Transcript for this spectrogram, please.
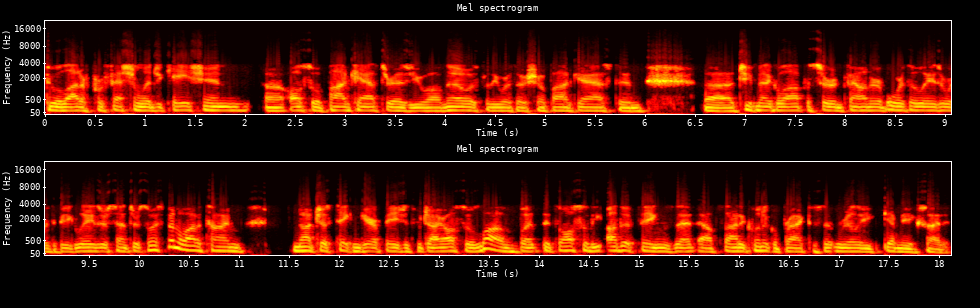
do a lot of professional education. Uh, also, a podcaster, as you all know, is for the Ortho Show podcast, and uh, chief medical officer and founder of OrthoLazer Orthopedic Laser Center. So I spend a lot of time not just taking care of patients, which I also love, but it's also the other things that outside of clinical practice that really get me excited.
